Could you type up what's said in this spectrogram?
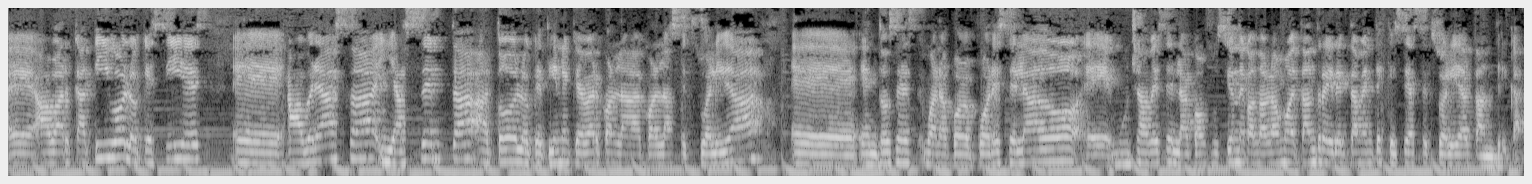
eh, abarcativo, lo que sí es eh, abraza y acepta a todo lo que tiene que ver con la, con la sexualidad. Eh, entonces, bueno, por, por ese lado, eh, muchas veces la confusión de cuando hablamos de tantra directamente es que sea sexualidad tántrica.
